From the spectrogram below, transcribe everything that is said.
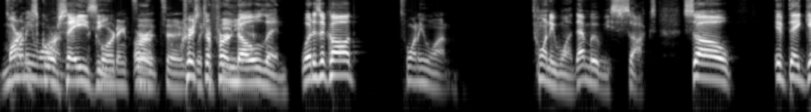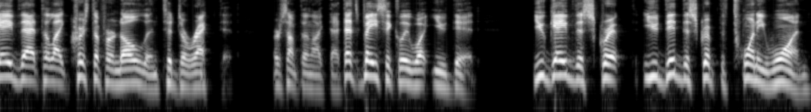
Martin Scorsese to- or to Christopher Wikipedia. Nolan. What is it called? 21. 21. That movie sucks. So if they gave that to like Christopher Nolan to direct it or something like that, that's basically what you did. You gave the script, you did the script of 21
